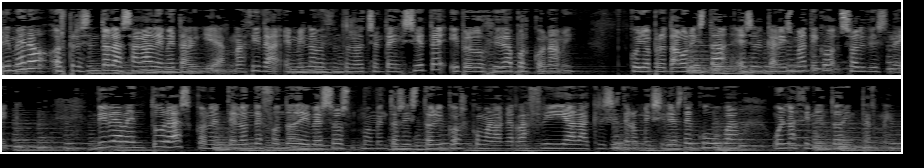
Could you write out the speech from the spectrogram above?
Primero os presento la saga de Metal Gear, nacida en 1987 y producida por Konami cuyo protagonista es el carismático Solid Snake. Vive aventuras con el telón de fondo de diversos momentos históricos como la Guerra Fría, la crisis de los misiles de Cuba o el nacimiento de Internet.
